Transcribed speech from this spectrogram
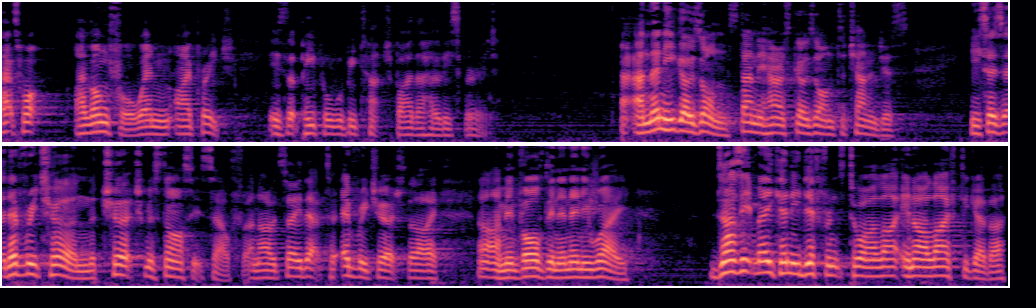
that's what I long for when I preach, is that people will be touched by the Holy Spirit. And then he goes on, Stanley Hauerwas goes on to challenge us. He says, at every turn, the church must ask itself, and I would say that to every church that I, I'm involved in in any way, does it make any difference to our li- in our life together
